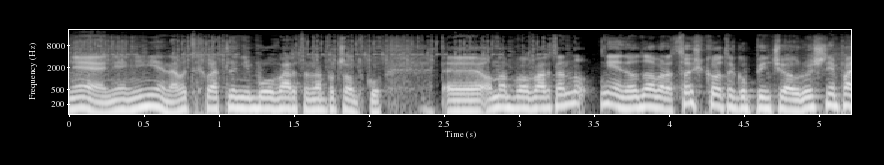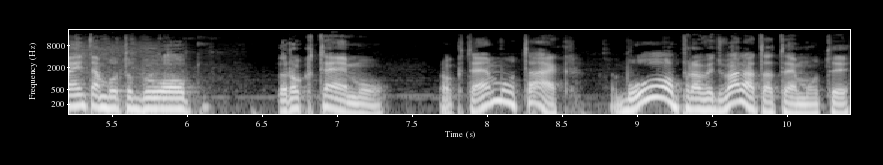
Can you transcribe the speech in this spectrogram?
Nie, nie, nie, nie, nawet chyba tyle nie było warta na początku. E, ona była warta, no nie, no dobra, coś koło tego 5 euro, już nie pamiętam, bo to było rok temu. Rok temu? Tak. Było prawie dwa lata temu, ty.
